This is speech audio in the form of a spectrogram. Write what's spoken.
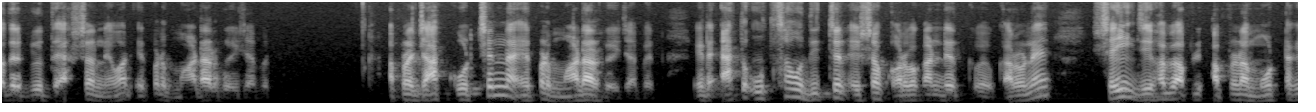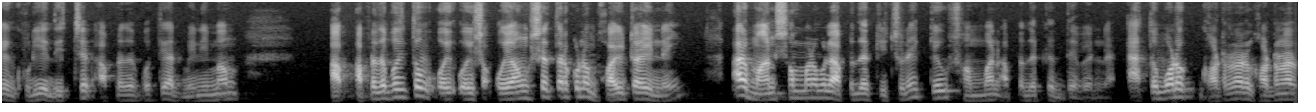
তাদের বিরুদ্ধে অ্যাকশন নেওয়ার, এরপর মার্ডার হয়ে যাবেন। আপনারা যা করছেন না, এরপর মার্ডার হয়ে যাবেন। এটা এত উৎসাহ দিচ্ছেন এইসব কর্মকাণ্ডের কারণে, সেই যেভাবে আপনি, আপনারা মোড়টাকে ঘুরিয়ে দিচ্ছেন, আপনাদের প্রতি আর মিনিমাম আপনাদের প্রতি তো ওই ওই ওই অংশের তার কোনো ভয়টাই নেই। আর মান সম্মান বলে আপনাদের কিছু নেই, কেউ সম্মান আপনাদেরকে দেবেন না। এত বড় ঘটনার ঘটনার,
